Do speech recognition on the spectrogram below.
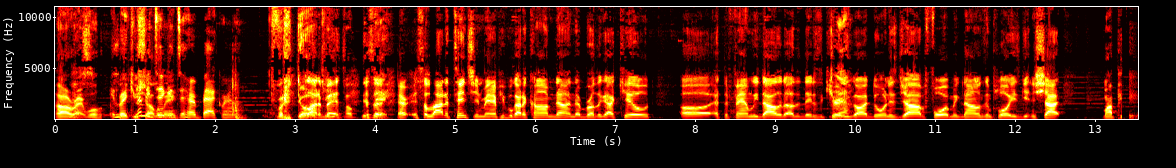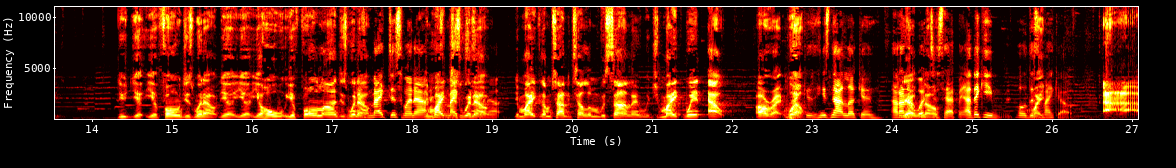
All right. Yes. Well, thank you, Let me dig Charlamagne, into her background. for the It's a lot of bad. of the It's day. a, it's a lot of tension, man. People got to calm down. That brother got killed uh, at the Family Dollar the other day. The security Yeah. guard doing his job. Four McDonald's employees getting shot. My pe- You, your, your phone just went out. Your, your, your whole your phone line just went His out. mic just went out. Your His mic just went out. Your mic, I'm trying to tell him with sign language. Your mic went out. All right. Well, Mike he's not looking. I don't Yeah, know what no. just happened. I think he pulled his Mike. mic out. Ah.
